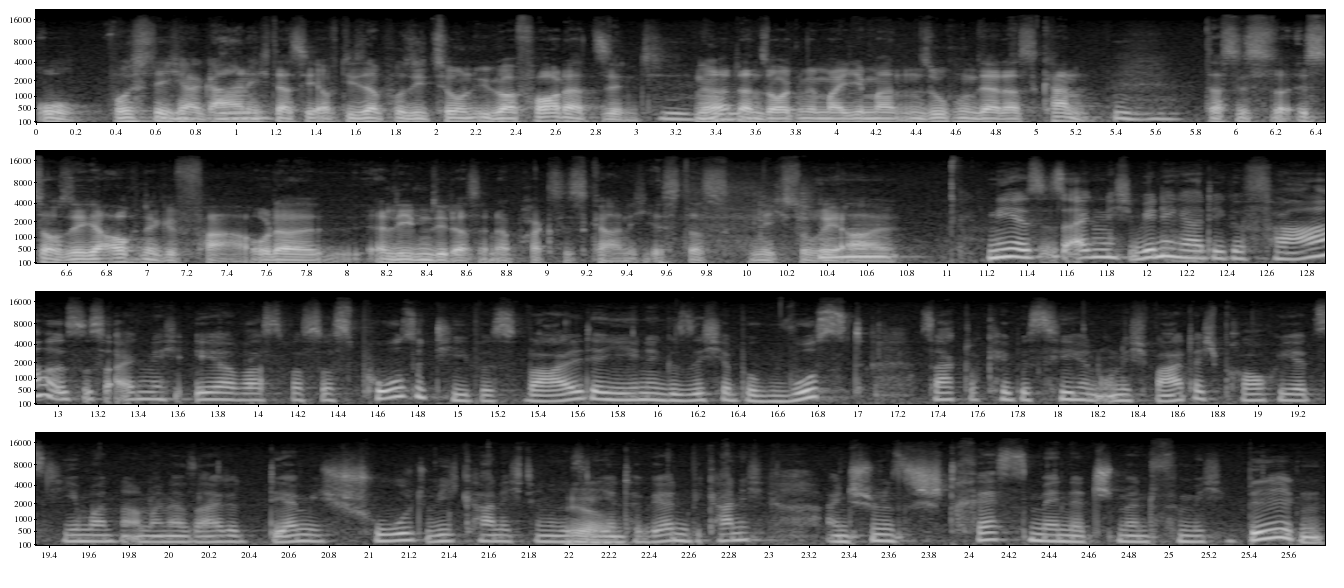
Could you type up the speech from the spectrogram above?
oh, wusste ich ja gar mhm. nicht, dass Sie auf dieser Position überfordert sind. Mhm. Ne? Dann sollten wir mal jemanden suchen, der das kann. Mhm. Das ist, ist doch sicher auch eine Gefahr. Oder erleben Sie das in der Praxis gar nicht? Ist das nicht so real? Nee, es ist eigentlich weniger die Gefahr, es ist eigentlich eher was, was was Positives, weil derjenige sich ja bewusst sagt, okay, bis hierhin und nicht weiter, ich brauche jetzt jemanden an meiner Seite, der mich schult, wie kann ich denn resilienter ja. werden, wie kann ich ein schönes Stressmanagement für mich bilden.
